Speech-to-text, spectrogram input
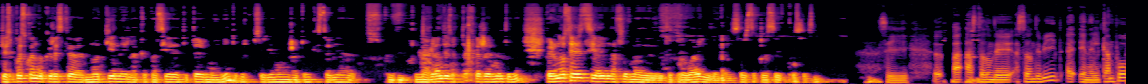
después cuando crezca no tiene la capacidad de detectar el movimiento, porque sería un ratón que estaría pues, con una gran desventaja realmente, ¿no? Pero no sé si hay una forma de, probar y de analizar esta clase de cosas. Sí, eh, hasta donde, hasta donde vi, eh, en el campo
